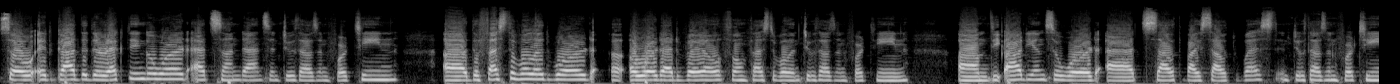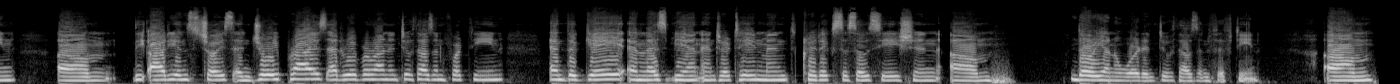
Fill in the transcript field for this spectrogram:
so it got the Directing Award at Sundance in 2014, uh, the Festival Award, uh, Award at Vail Film Festival in 2014, um, the Audience Award at South by Southwest in 2014, um, the Audience Choice and Jury Prize at RiverRun in 2014, and the Gay and Lesbian Entertainment Critics Association um, Dorian Award in 2015. Um,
